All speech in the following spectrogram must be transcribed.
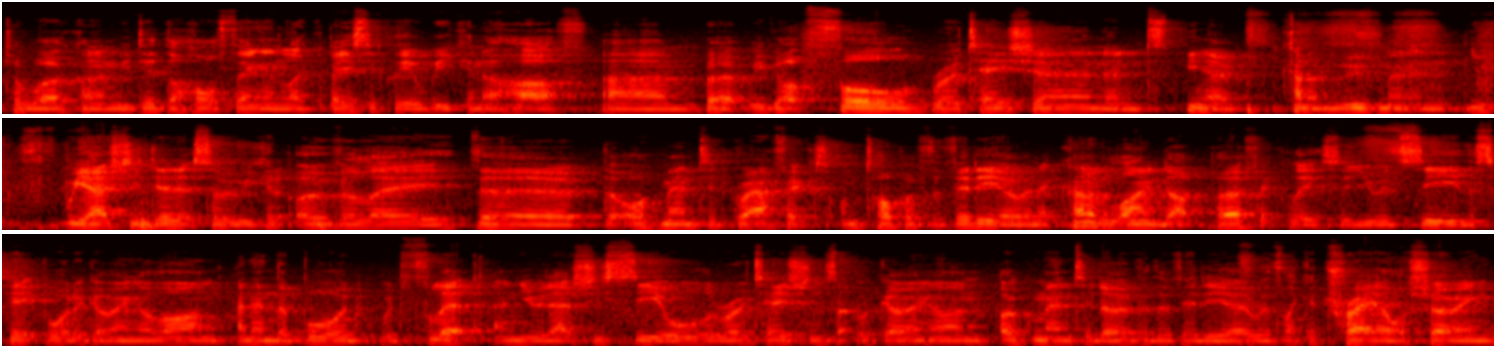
to work on, and we did the whole thing in like basically a week and a half. Um, but we got full rotation and you know kind of movement, and you, we actually did it so we could overlay the the augmented graphics on top of the video, and it kind of lined up perfectly. So you would see the skateboarder going along, and then the board would flip, and you would actually see all the rotations that were going on augmented over the video with like a trail showing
